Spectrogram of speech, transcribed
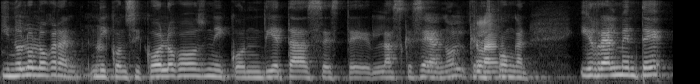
y no lo logran ni con psicólogos, ni con dietas, este, las que sean, ¿no? Que les Claro. pongan. Y realmente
